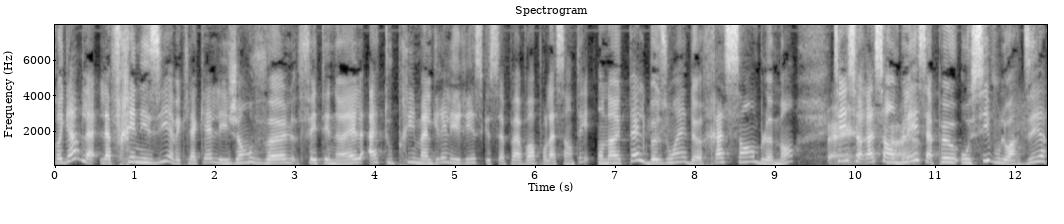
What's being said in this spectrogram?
regarde la, la, frénésie avec laquelle les gens veulent fêter Noël à tout prix, malgré les risques que ça peut avoir pour la santé. On a un tel besoin de rassemblement. tu sais, ben, se rassembler, ça peut aussi vouloir dire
